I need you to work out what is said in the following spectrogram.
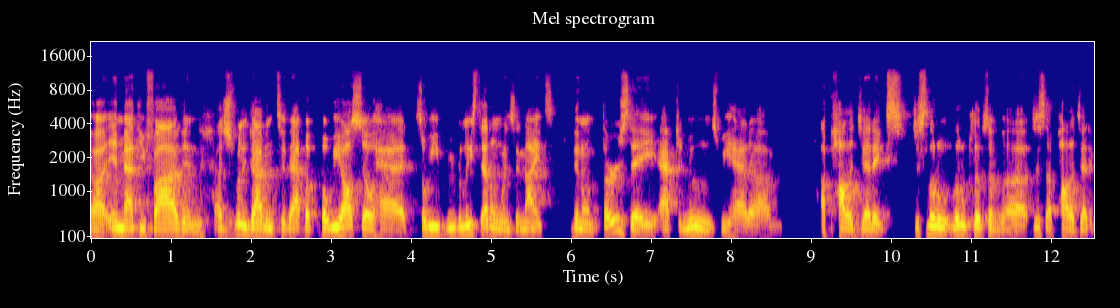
Uh, in Matthew 5, and I just really dive into that. But but we also had so we, we released that on Wednesday nights. Then on Thursday afternoons, we had um, apologetics, just little little clips of uh, just apologetic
